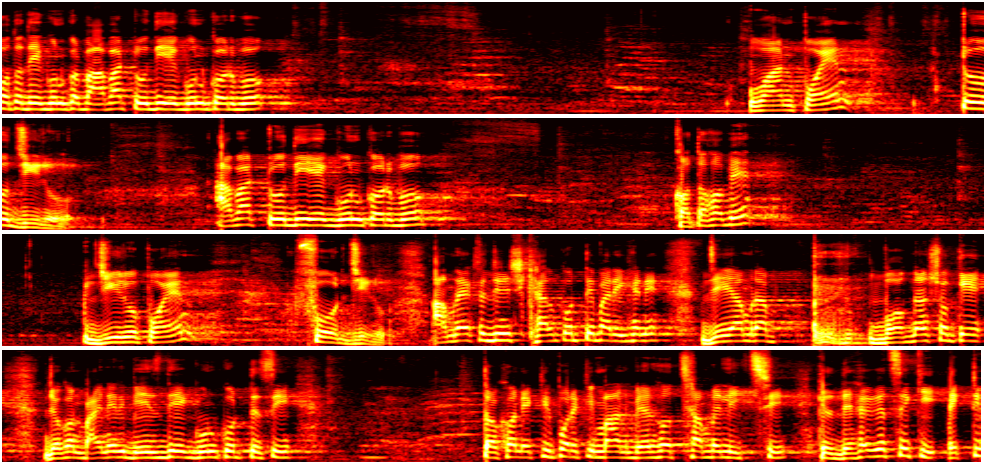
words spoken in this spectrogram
কত দিয়ে গুণ করব? আবার টু দিয়ে গুণ করব। ওয়ান পয়েন্ট টু জিরো আবার টু দিয়ে গুণ করব। কত হবে? Zero point four zero. আমরা একটা জিনিস খেয়াল করতে পারি এখানে, যে আমরা ভগ্নাংশকে যখন বাইনারি বেস দিয়ে গুণ করতেছি, তখন একটির পর একটি মান বের হচ্ছে, আমরা লিখছি। কিন্তু দেখা গেছে কি, একটি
